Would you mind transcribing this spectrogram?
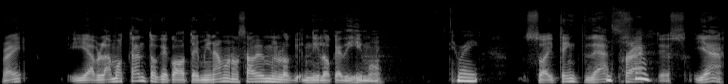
Right? Y hablamos tanto que cuando terminamos no sabemos lo ni lo que dijimos. Right. So I think that That's true. practice, yeah,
